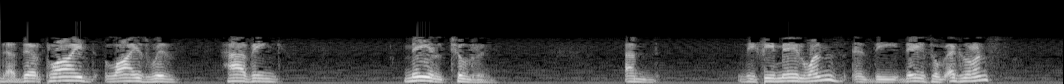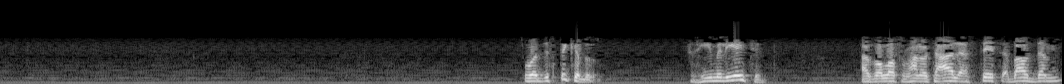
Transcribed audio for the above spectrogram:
that their pride lies with having male children. And the female ones in the days of ignorance were despicable and humiliated as Allah subhanahu wa ta'ala states about them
